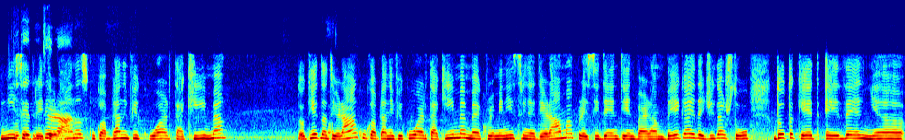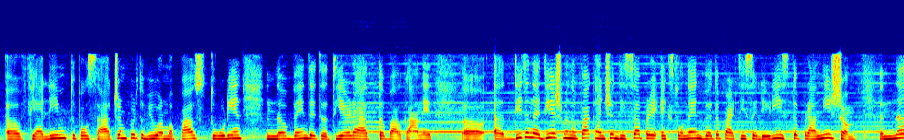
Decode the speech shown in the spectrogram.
niset drejt Tiranës, ku ka planifikuar takime. Do të jetë në Tiranë, ku ka planifikuar takime me kryeministrin Edi Rama, presidentin Bajram Begaj dhe gjithashtu do të ketë edhe një fjalim të posaçëm për të vijuar më pas turin në vende të tjera të Ballkanit. Ditën e djeshme në fakt kanë qenë disa prej eksponentëve të Partisë së Lirisë të pranishëm në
